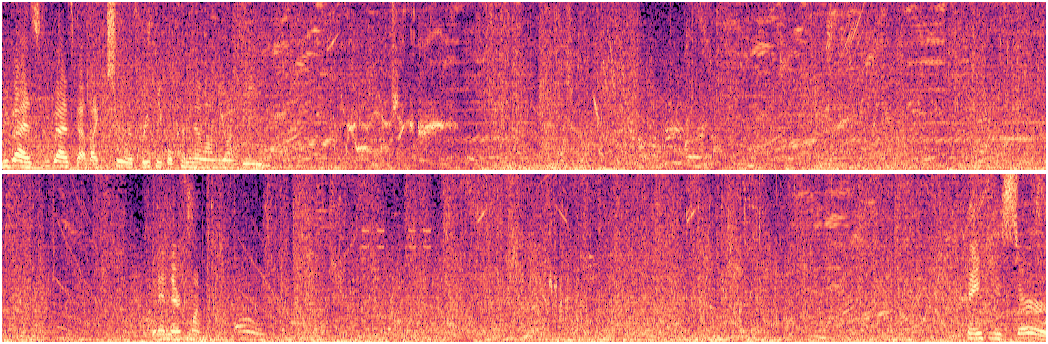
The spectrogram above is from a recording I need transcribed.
You guys, you guys got like two or three people coming in on you on B. Get in there, come on. Thank you, sir.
